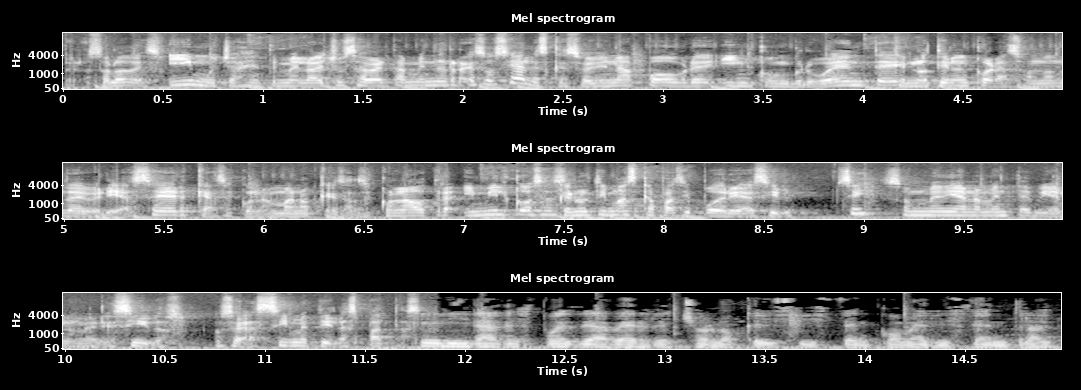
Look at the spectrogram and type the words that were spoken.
pero solo de eso. Y mucha gente me lo ha hecho saber también en redes sociales que soy una pobre incongruente, que no tiene el corazón donde debería ser, que hace con una mano que se hace con la otra y mil cosas que en últimas capaz y podría decir sí, son medianamente bien merecidos. O sea, sí metí las patas. Querida, después de haber hecho lo que hiciste en Comedy Central,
